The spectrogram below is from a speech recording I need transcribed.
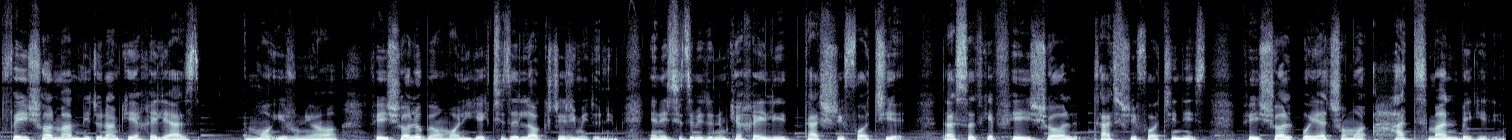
فیشال من می‌دونم که خیلی از ما ایرونیا فیشال رو به عنوان یک چیز لاکچری می‌دونیم. یعنی چیزی می‌دونیم که خیلی تشریفاتیه. در که فیشال تشریفاتی نیست. فیشال باید شما حتما بگیرین.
